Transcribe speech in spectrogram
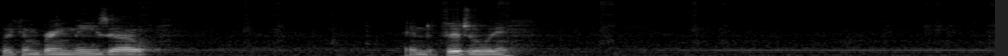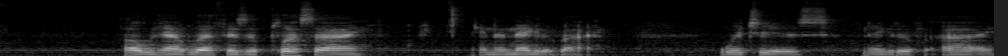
We can bring these out individually. All we have left is a plus i and a negative i, which is negative i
